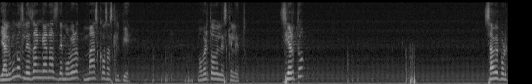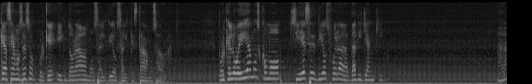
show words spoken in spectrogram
Y a algunos les dan ganas de mover más cosas que el pie. Mover todo el esqueleto. ¿Cierto? ¿Sabe por qué hacíamos eso? Porque ignorábamos al Dios al que estábamos adorando. Porque lo veíamos como si ese Dios fuera Daddy Yankee. ¿Ah?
